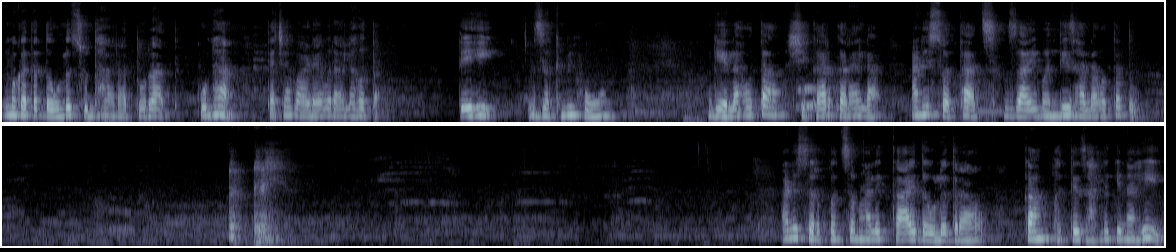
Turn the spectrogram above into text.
मग आता दौलतसुद्धा रातोरात पुन्हा त्याच्या वाड्यावर आला होता. तेही जखमी होऊन गेला होता शिकार करायला आणि स्वतःच जायबंदी झाला होता तो. आणि सरपंच म्हणाले काय दौलतराव काम फत्ते झालं की नाही?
